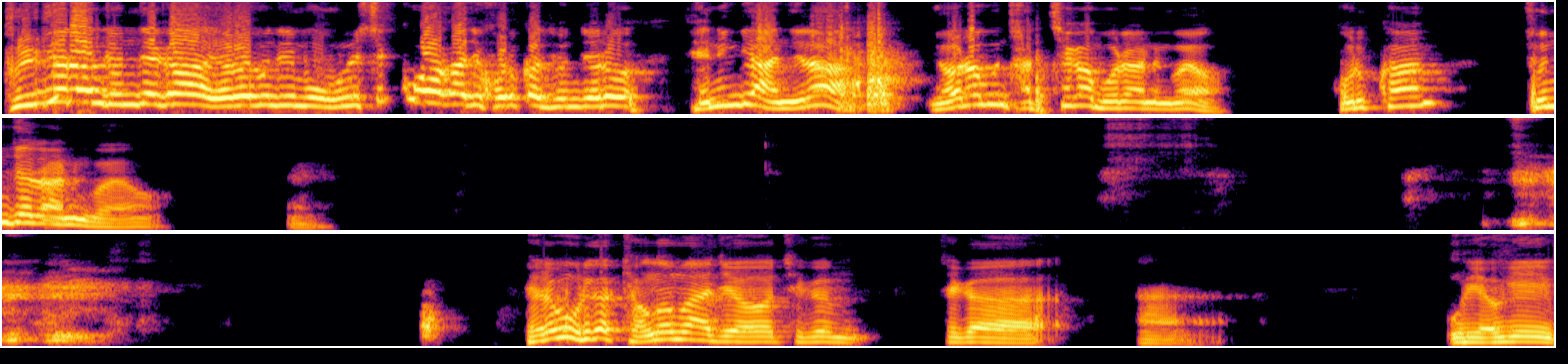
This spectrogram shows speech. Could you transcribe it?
불결한 존재가 여러분들이 뭐 오늘 씻고 와 가지고 거룩한 존재로 되는 게 아니라 여러분 자체가 뭐라는 거예요? 거룩한 존재라는 거예요. 예. 여러분 우리가 경험하죠. 지금 제가 아, 우리 여기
